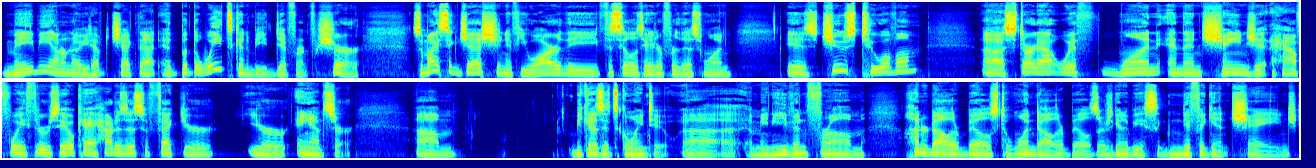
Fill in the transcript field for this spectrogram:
Maybe, I don't know, you'd have to check that, but the weight's going to be different for sure. So my suggestion if you are the facilitator for this one is choose two of them. Uh, start out with one and then change it halfway through. Say, okay, how does this affect your your answer? Um, because it's going to. Uh, I mean, even from $100 bills to $1 bills, there's going to be a significant change.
